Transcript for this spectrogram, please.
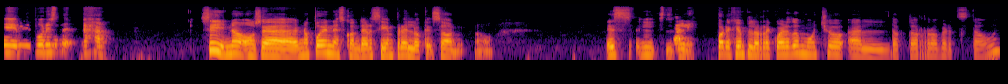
eh, por esta, ajá. Sí, no, o sea, no pueden esconder siempre lo que son, ¿no? Es, Sale. por ejemplo, recuerdo mucho al doctor Robert Stone,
